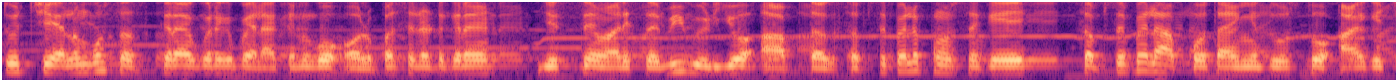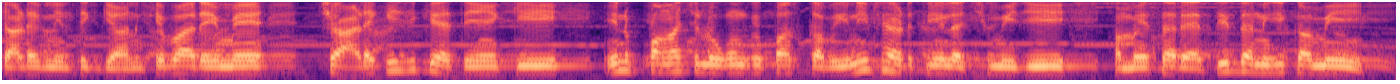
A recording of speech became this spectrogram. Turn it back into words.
तो चैनल को सब्सक्राइब करके बेल आइकन को ऑल पर सेलेक्ट करें, जिससे हमारी सभी वीडियो आप तक सबसे पहले पहुँच सके। सबसे पहले आपको बताएँगे दोस्तों आगे के चाणक्य नीति ज्ञान के बारे में। चाणक्य जी कहते हैं कि इन पाँच लोगों के पास कभी नहीं ठहरती है, लक्ष्मी जी। हमेशा रहती धन की कमी।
